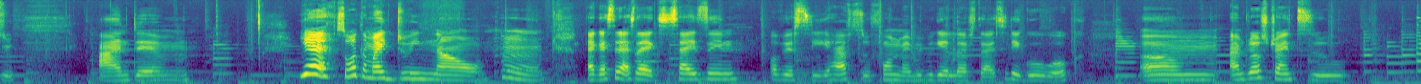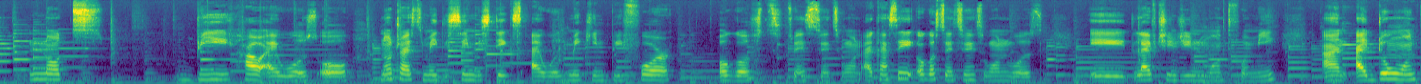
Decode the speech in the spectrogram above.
too. And um yeah, so what am I doing now? Hmm like I said, I started exercising. Obviously, I have to fund my baby girl lifestyle. I see they go work. Um, I'm just trying to not be how I was or not try to make the same mistakes I was making before August 2021. I can say August 2021 was a life changing month for me, and I don't want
